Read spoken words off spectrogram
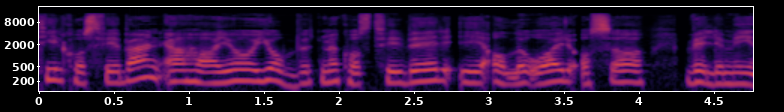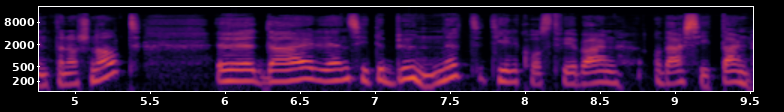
til kostfiberen Jeg har jo jobbet med kostfiber i alle år, også veldig mye internasjonalt. Eh, der den sitter bundet til kostfiberen, og der sitter den.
